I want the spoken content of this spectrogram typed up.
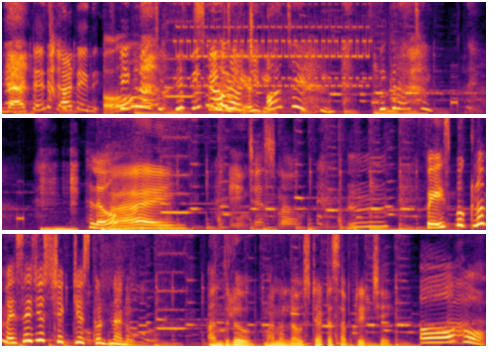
బ్యాడ్ టైం స్టార్ట్ అయింది. స్పీకర్ చేయి. స్పీకర్ ఆన్ చేయి. స్పీకర్ చేయి. హలో? హాయ్. ఏం చేస్తున్నావు? ఫేస్బుక్లో మెసేజెస్ చెక్ చేసుకుంటున్నాను. అందులో మన లవ్ స్టేటస్ అప్డేట్ చేయి. ఓహో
